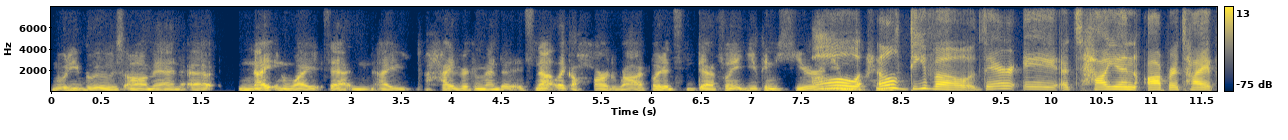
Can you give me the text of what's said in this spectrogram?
Moody Blues. Oh man, uh, Night in White Satin. I highly recommend it. It's not like a hard rock, but it's definitely you can hear. Oh, Il Divo. They're a Italian opera type.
